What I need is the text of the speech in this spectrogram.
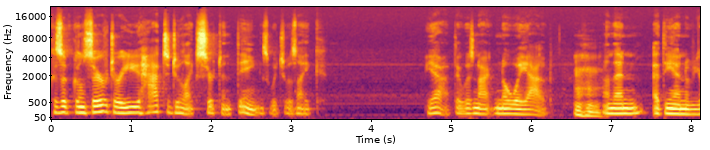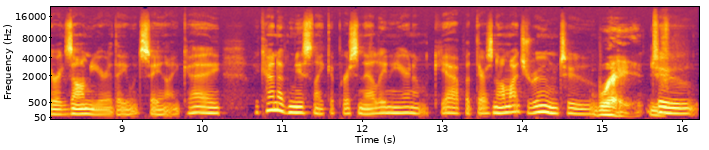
because at conservatory you had to do like certain things, which was like yeah, there was not no way out. Mm-hmm. And then at the end of your exam year, they would say like, "Hey, we kind of miss like a personality in here," and I'm like, "Yeah, but there's not much room to Right. You to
